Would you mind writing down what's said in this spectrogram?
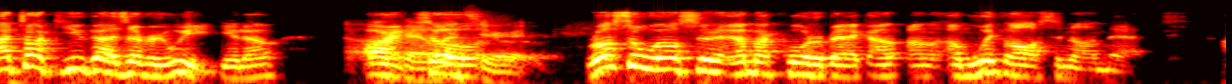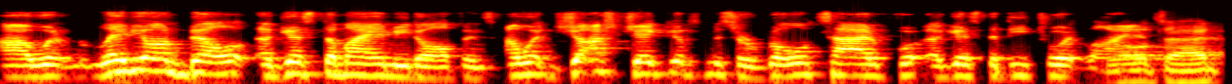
I talk to you guys every week. You know. All right, Okay, so let's hear it. Russell Wilson at my quarterback. I, I'm with Austin on that. I went Le'Veon Bell against the Miami Dolphins. I went Josh Jacobs, Mr. Roll Tide, for, against the Detroit Lions. Roll Tide.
